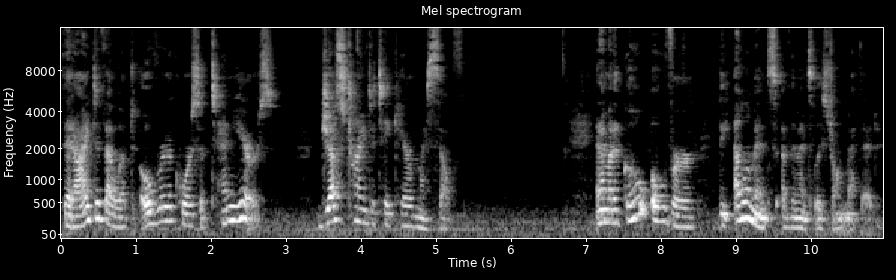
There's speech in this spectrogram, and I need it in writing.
that I developed over the course of 10 years, just trying to take care of myself. And I'm going to go over the elements of the mentally strong method,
